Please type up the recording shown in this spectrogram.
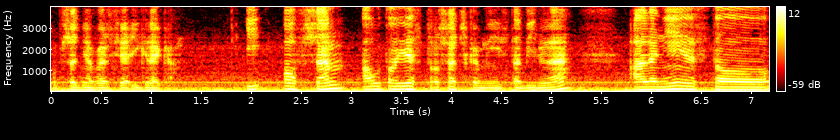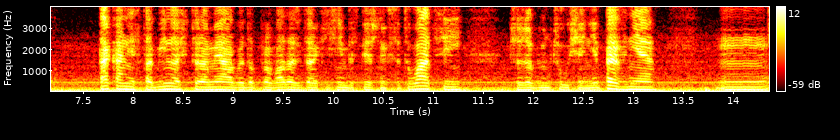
poprzednia wersja Y. I owszem, auto jest troszeczkę mniej stabilne, ale nie jest to taka niestabilność, która miałaby doprowadzać do jakichś niebezpiecznych sytuacji, czy żebym czuł się niepewnie. Mm,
